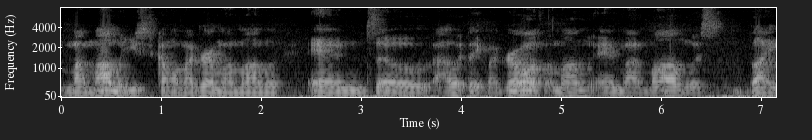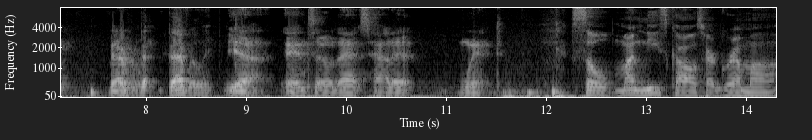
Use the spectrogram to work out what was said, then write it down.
my mama used to call my grandma mama, and so I would think my grandma my mom, and my mom was like Beverly. Be- Beverly. Yeah, and so that's how that went. So my niece calls her grandma.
